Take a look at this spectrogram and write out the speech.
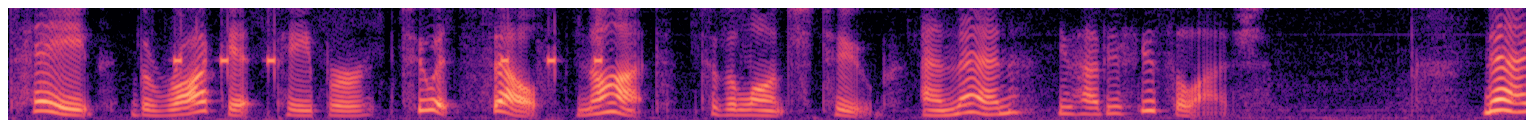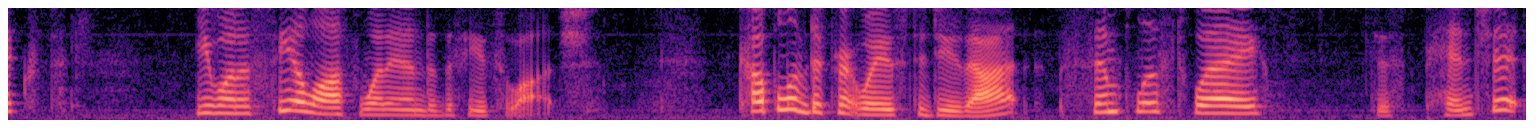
Tape the rocket paper to itself, not to the launch tube. And then you have your fuselage. Next, you want to seal off one end of the fuselage. A couple of different ways to do that. Simplest way, just pinch it,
